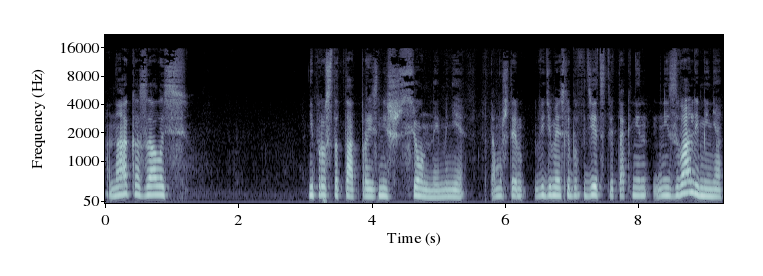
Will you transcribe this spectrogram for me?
она оказалась не просто так произнесенной мне. Потому что, видимо, если бы в детстве так не, не звали меня,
